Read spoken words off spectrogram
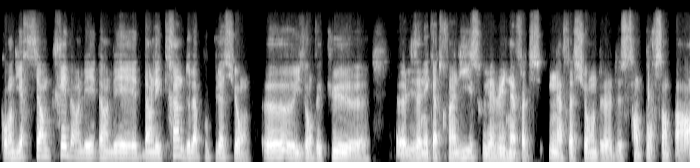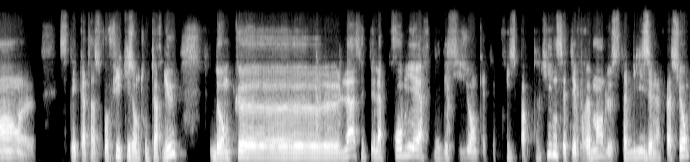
comment dire, c'est ancré dans les, dans, les, dans les craintes de la population. Eux, ils ont vécu euh, les années 90 où il y avait une inflation, de, de 100% par an. c'était catastrophique, ils ont tout perdu. Donc là, c'était la première des décisions qui a été prise par Poutine, c'était vraiment de stabiliser l'inflation.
